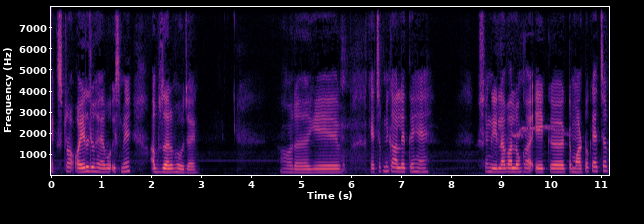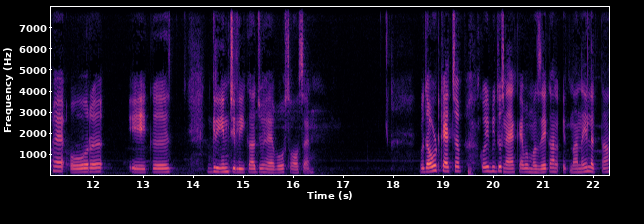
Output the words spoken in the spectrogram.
एक्स्ट्रा ऑयल जो है वो इसमें ऑब्ज़र्व हो जाए। और ये केचप निकाल लेते हैं। शंगरीला वालों का एक टमाटो केचप है और एक ग्रीन चिली का जो है वो सॉस है। विदाउट केचप कोई भी जो स्नैक है वो मज़े का इतना नहीं लगता।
